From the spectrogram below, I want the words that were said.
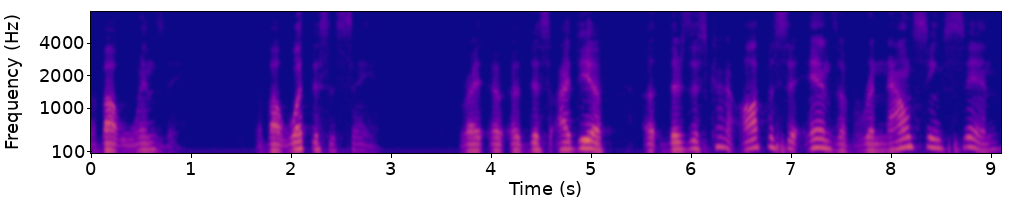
about Wednesday, about what this is saying, right? Uh, uh, this idea of uh, there's this kind of opposite ends of renouncing sin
